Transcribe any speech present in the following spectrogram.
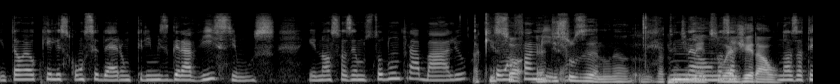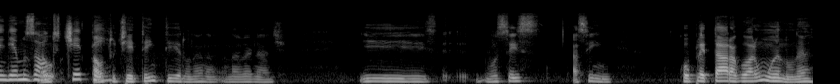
Então, é o que eles consideram crimes gravíssimos e nós fazemos todo um trabalho Aqui com só a família. É de Suzano, né? Os atendimentos, Não, é geral? Nós atendemos o Alto Tietê. Alto Tietê inteiro, né? Na, na verdade. E vocês, assim, completaram agora um ano, né?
